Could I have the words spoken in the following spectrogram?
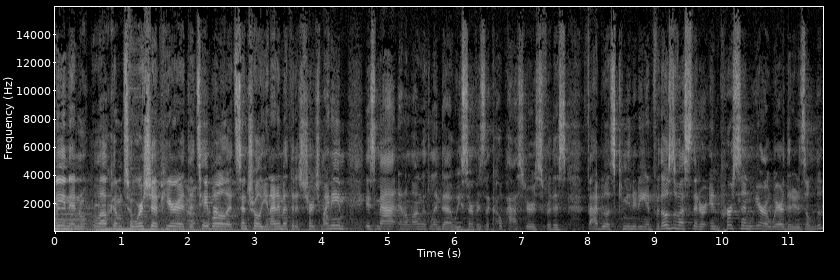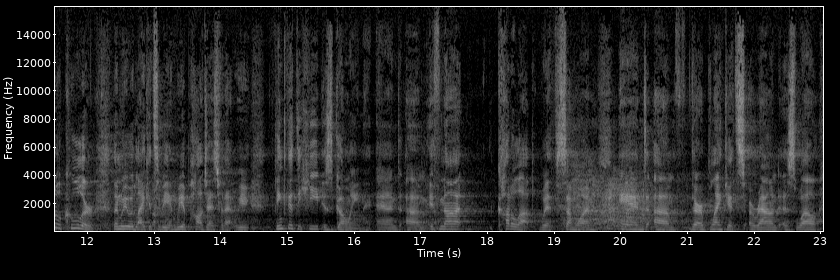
morning and welcome to worship here at the table at Central United Methodist Church. My name is Matt, and along with Linda, we serve as the co pastors for this fabulous community. And for those of us that are in person, we are aware that it is a little cooler than we would like it to be, and we apologize for that. We think that the heat is going, and um, if not, cuddle up with someone, and um, there are blankets around as well.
